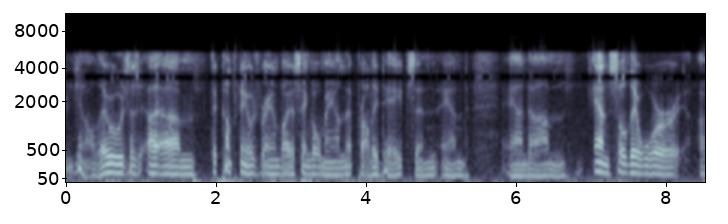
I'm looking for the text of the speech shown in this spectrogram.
you know, there was a, um, the company was ran by a single man that probably dates, and and and um, and so there were uh,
